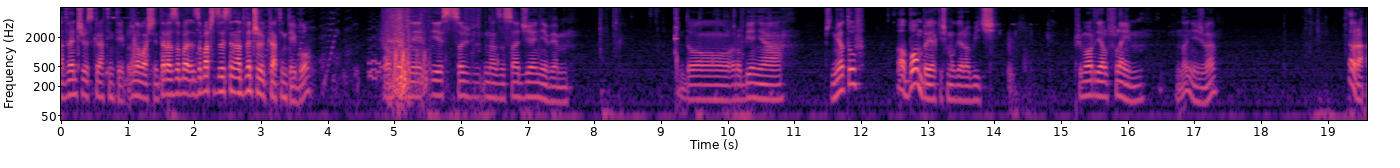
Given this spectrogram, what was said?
Adventurous Crafting Table. No właśnie, teraz zoba zobaczę co jest ten Adventure Crafting Table. To pewnie jest coś na zasadzie, nie wiem, do robienia przedmiotów. O, bomby jakieś mogę robić. Primordial Flame. No nieźle. Dobra.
